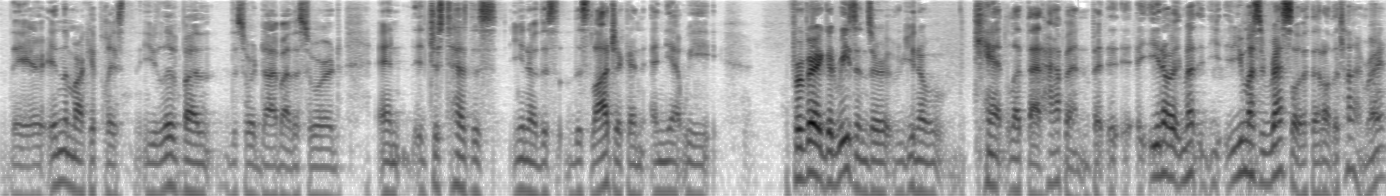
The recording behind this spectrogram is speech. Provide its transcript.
They're in the marketplace. You live by the sword, die by the sword, and it just has this you know this this logic, and and yet we for very good reasons, or you know, can't let that happen. But you know, you must wrestle with that all the time, right?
